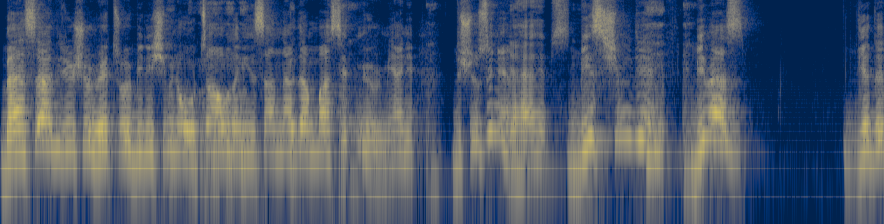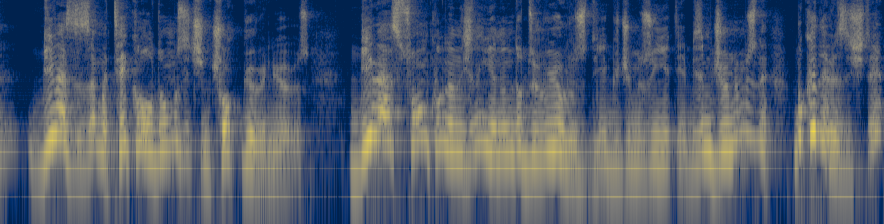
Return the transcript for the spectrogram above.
ben sadece şu retro bilişimin ortağı olan insanlardan bahsetmiyorum. Yani düşünsene ya hepsi. biz şimdi biraz ya da birazız ama tek olduğumuz için çok görünüyoruz. Biraz son kullanıcının yanında duruyoruz diye gücümüzün yettiği. Bizim cürmümüz ne? Bu kadarız işte.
